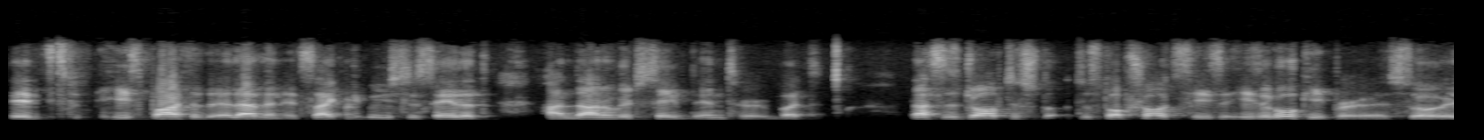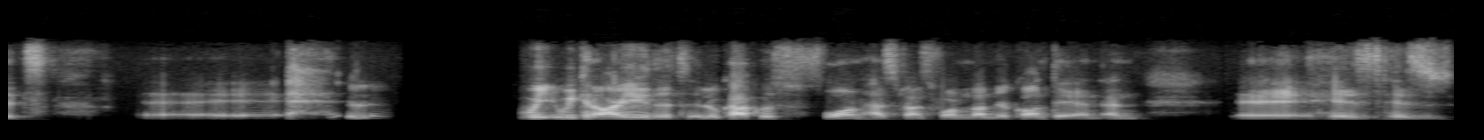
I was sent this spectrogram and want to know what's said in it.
it's he's part of the eleven. It's like people used to say that Handanovic saved Inter, but that's his job to st- to stop shots. He's he's a goalkeeper, so it's. Uh, we, we can argue that Lukaku's form has transformed under Conte, and, and uh, his his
